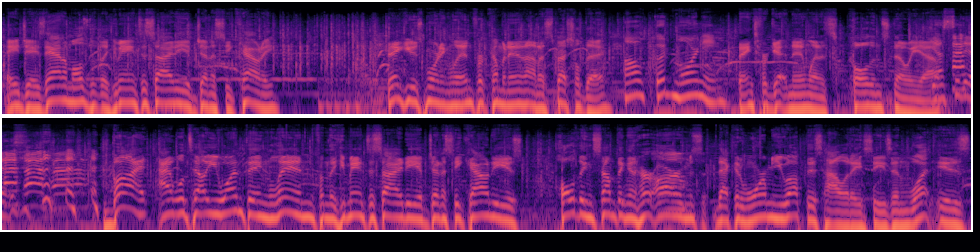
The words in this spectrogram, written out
AJ's Animals with the Humane Society of Genesee County. Thank you this morning, Lynn, for coming in on a special day. Oh, good morning. Thanks for getting in when it's cold and snowy out. Yes, it is. But I will tell you one thing Lynn from the Humane Society of Genesee County is holding something in her arms that could warm you up this holiday season. What is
